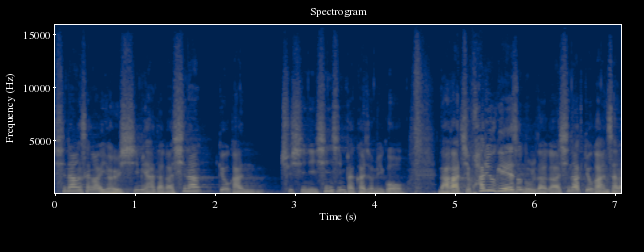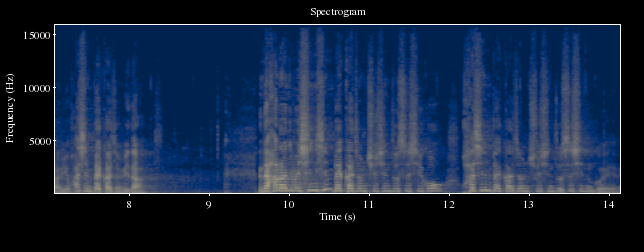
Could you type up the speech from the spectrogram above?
신앙생활 열심히 하다가 신학교 간 출신이 신신백화점이고 나같이 화류계에서 놀다가 신학교 간 사람이 화신백화점이다. 근데 하나님은 신신백화점 출신도 쓰시고 화신백화점 출신도 쓰시는 거예요.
